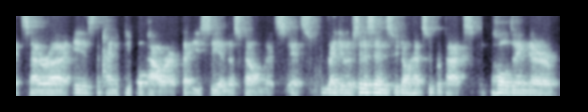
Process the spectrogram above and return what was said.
et cetera, is the kind of people power that you see in this film. It's it's regular citizens who don't have super PACs holding their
